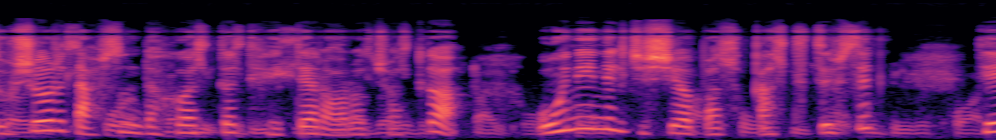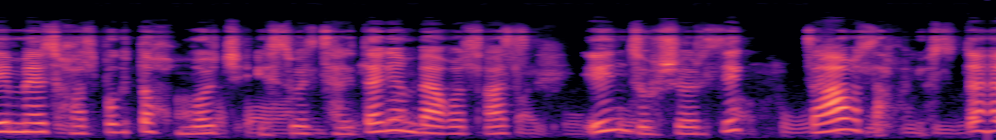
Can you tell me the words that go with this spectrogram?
зөвшөөрөл авсан тохиолдолд хэлээр оруулж болдог. Үүний нэг жишээ бол галт зэвсэг. Тиймээс холбогдох муж эсвэл цагдаагийн байгууллагаас энэ зөвшөөрлийг заавал авах ёстой.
